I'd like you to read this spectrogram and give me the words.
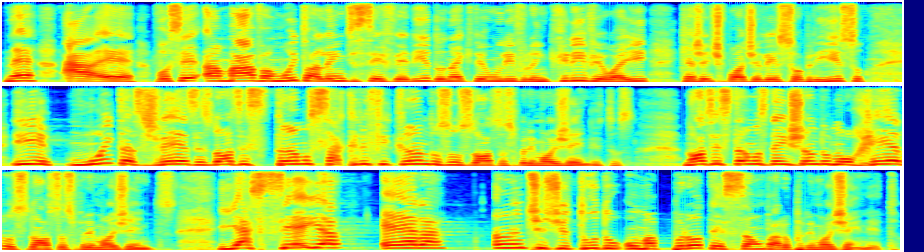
né? Ah, é, você amava muito além de ser ferido, né? Que tem um livro incrível aí que a gente pode ler sobre isso. E muitas vezes nós estamos sacrificando os nossos primogênitos. Nós estamos deixando morrer os nossos primogênitos. E a ceia era antes de tudo, uma proteção para o primogênito.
